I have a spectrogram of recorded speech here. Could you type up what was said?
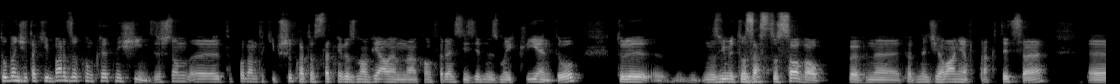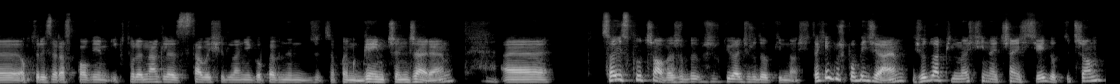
tu będzie taki bardzo konkretny hint. Zresztą e, to podam taki przykład. Ostatnio rozmawiałem na konferencji z jednym z moich klientów, który, e, nazwijmy to, zastosował pewne, pewne działania w praktyce, e, o których zaraz powiem, i które nagle stały się dla niego pewnym, że tak powiem, game changerem. Co jest kluczowe, żeby wyszukiwać źródeł pilności? Tak jak już powiedziałem, źródła pilności najczęściej dotyczą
